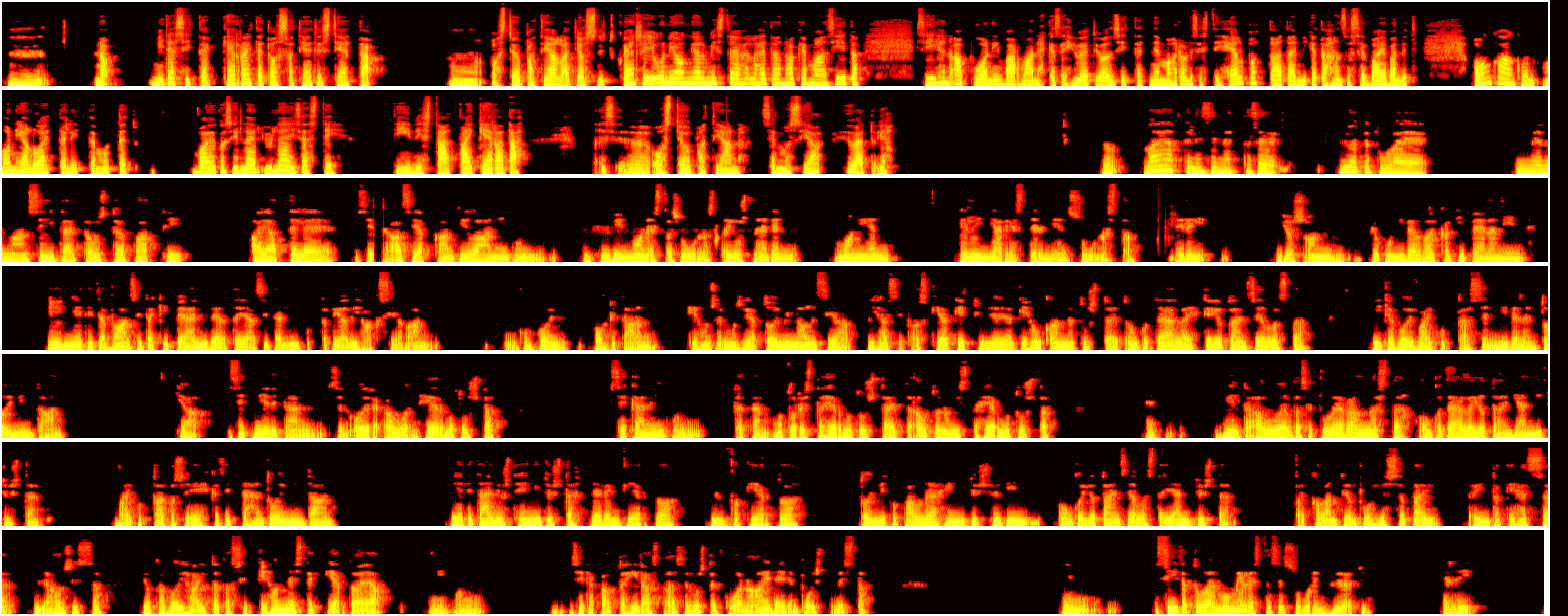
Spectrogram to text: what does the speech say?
Mm, no, mitä sitten kerroitte tuossa tietysti, että mm, osteopatialla, että jos nyt kärsii uniongelmista ja lähdetään hakemaan siitä, siihen apua, niin varmaan ehkä se hyöty on sitten, että ne mahdollisesti helpottaa tai mikä tahansa se vaiva nyt onkaan, kun monia luettelitte, mutta et voiko silleen yleisesti tiivistää tai kerätä osteopatian semmoisia hyötyjä? No, mä ajattelisin, että se hyöty tulee nimenomaan siitä, että osteopaatti ajattelee sitä asiakkaan tilaa niin kuin hyvin monesta suunnasta, just näiden monien elinjärjestelmien suunnasta. Eli jos on joku nivel vaikka kipeänä, niin ei mietitä vaan sitä kipeää niveltä ja sitä liikuttavia lihaksia, vaan niin kuin pohditaan kehon semmoisia toiminnallisia lihas- ja faskiaketjuja ja kehon kannatusta, että onko täällä ehkä jotain sellaista, mikä voi vaikuttaa sen nivelen toimintaan. Ja sitten mietitään sen oirealueen hermotusta sekä niin kuin tätä motorista hermotusta että autonomista hermotusta, että miltä alueelta se tulee rangasta, onko täällä jotain jännitystä, vaikuttaako se ehkä sitten tähän toimintaan. Mietitään just hengitystä, verenkiertoa, lymfakiertoa, toimiiko pallea hengitys hyvin, onko jotain sellaista jännitystä vaikka lantion pohjassa tai rintakehässä yläosissa, joka voi haitata sit kehon nestekiertoa ja niin kun sitä kautta hidastaa semmoista kuona-aineiden poistumista. Niin siitä tulee mun mielestä se suurin hyöty. Eli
